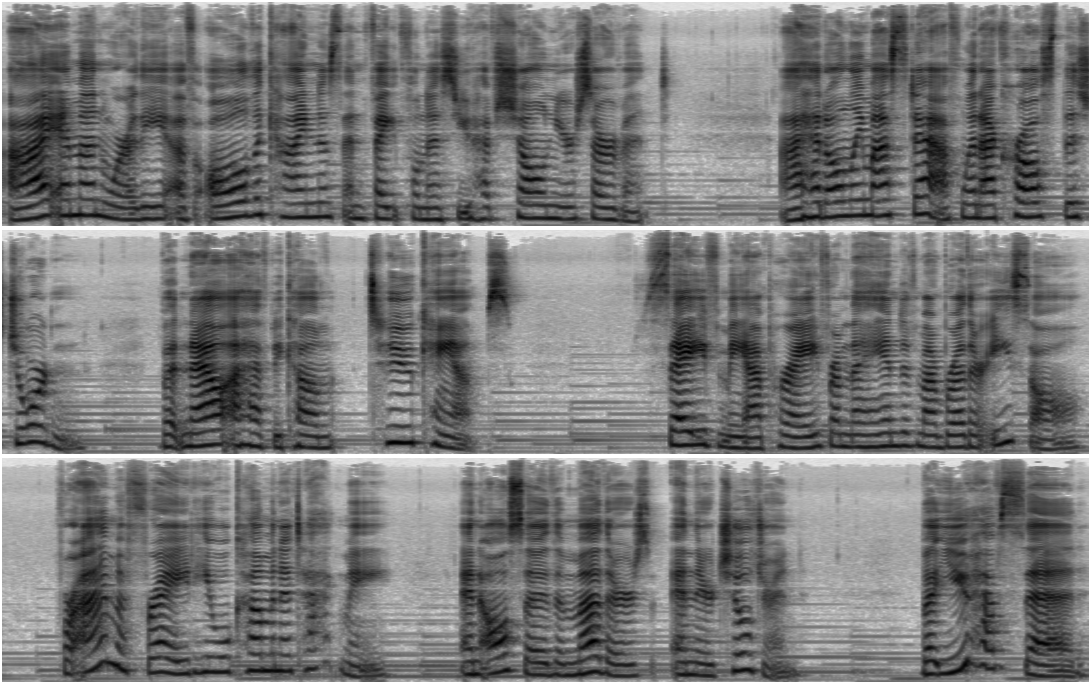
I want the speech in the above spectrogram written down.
I am unworthy of all the kindness and faithfulness you have shown your servant. I had only my staff when I crossed this Jordan but now I have become two camps. Save me, I pray, from the hand of my brother Esau, for I am afraid he will come and attack me, and also the mothers and their children. But you have said,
